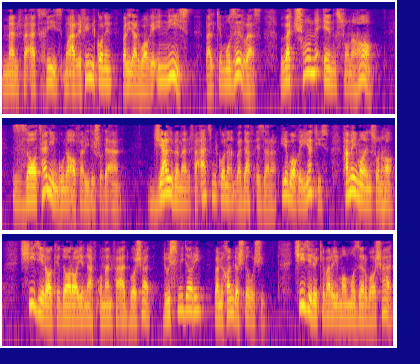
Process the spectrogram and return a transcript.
منفعت خیز معرفی می‌کنه ولی در واقع این نیست. بلکه مزر است. و چون انسانها ذاتا این گونه آفریده شده اند جلب منفعت می‌کنن و دفع ضرر. یه واقعیتی است. همه ما انسان ها چیزی را که دارای نفع و منفعت باشد دوست میداریم و می‌خوایم داشته باشیم. چیزی را که برای ما مضر باشد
